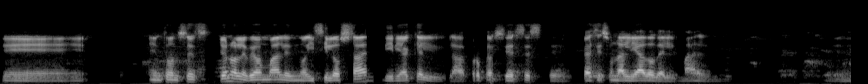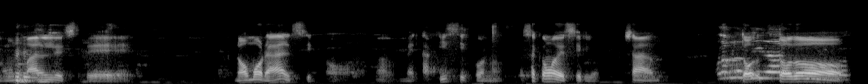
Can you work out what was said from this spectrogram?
Eh, entonces, yo no le veo mal, ¿no? y si lo sabe, diría que la propia es este, casi es un aliado del mal. Un mal, este, no moral, sino metafísico, ¿no? No sé cómo decirlo. O sea, todo,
